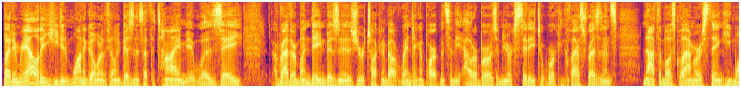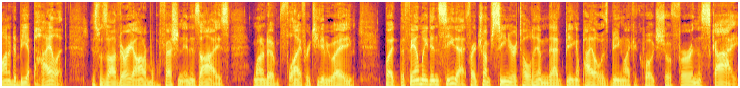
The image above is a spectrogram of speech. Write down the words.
But in reality, he didn't want to go into the family business. At the time, it was a, a rather mundane business. You were talking about renting apartments in the outer boroughs of New York City to working class residents, not the most glamorous thing. He wanted to be a pilot. This was a very honorable profession in his eyes, wanted to fly for TWA. But the family didn't see that. Fred Trump Sr. told him that being a pilot was being like a quote, chauffeur in the sky,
